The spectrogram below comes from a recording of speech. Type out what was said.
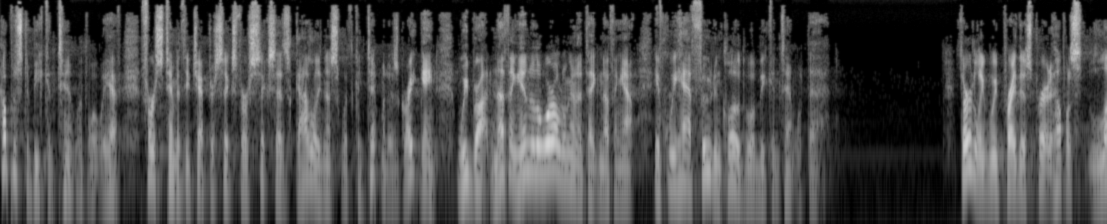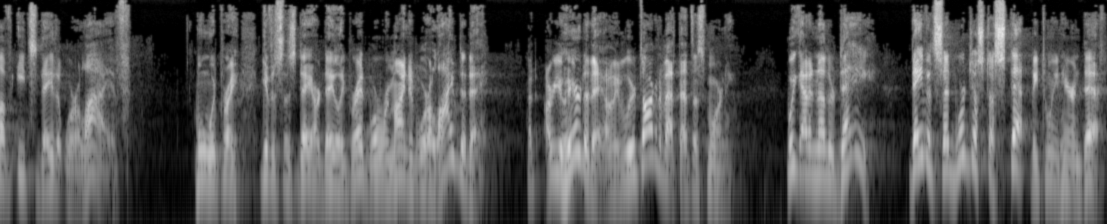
Help us to be content with what we have. 1 Timothy chapter 6 verse 6 says godliness with contentment is great gain. We brought nothing into the world, we're going to take nothing out. If we have food and clothes, we'll be content with that. Thirdly, we pray this prayer to help us love each day that we're alive. When we pray, give us this day our daily bread, we're reminded we're alive today. Are you here today? I mean, we were talking about that this morning. We got another day. David said, We're just a step between here and death.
